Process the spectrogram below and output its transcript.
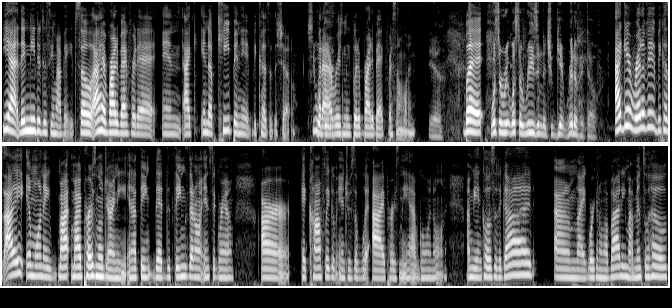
Yeah, they needed to see my page, so I had brought it back for that, and I end up keeping it because of the show. See what? but I originally put it brought it back for someone. Yeah. But What's the re- What's the reason that you get rid of it though? I get rid of it because I am on a my my personal journey, and I think that the things that are on Instagram are a conflict of interest of what I personally have going on. I'm getting closer to God. I'm like working on my body, my mental health,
